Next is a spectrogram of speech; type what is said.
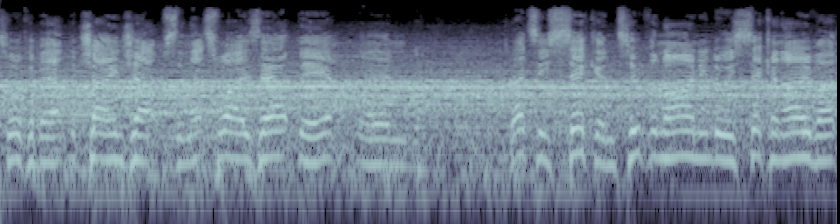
Talk about the change-ups, and that's why he's out there. And that's his second, two for nine into his second over.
